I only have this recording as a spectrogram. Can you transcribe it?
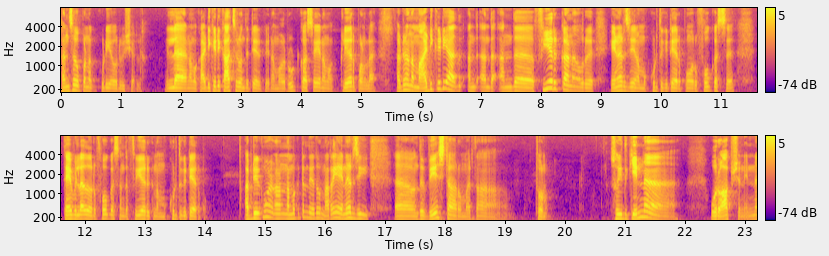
கன்சர்வ் பண்ணக்கூடிய ஒரு விஷயம் இல்லை. இல்லை நமக்கு அடிக்கடி காய்ச்சல் வந்துகிட்டே இருக்குது நம்ம ரூட் காஸே நம்ம கிளியர் பண்ணல. அப்படின்னா நம்ம அடிக்கடி அது அந்த அந்த அந்த ஃபியருக்கான ஒரு எனர்ஜியை நம்ம கொடுத்துக்கிட்டே இருப்போம். ஒரு ஃபோக்கஸ்ஸு தேவையில்லாத ஒரு ஃபோக்கஸ் அந்த ஃபியருக்கு நம்ம கொடுத்துக்கிட்டே இருப்போம். அப்படி இருக்கும்போது நம்ம நம்மக்கிட்ட இருந்து ஏதோ நிறைய எனர்ஜி வந்து வேஸ்ட் ஆகிற மாதிரி தான் தோணும். ஸோ இதுக்கு என்ன ஒரு ஆப்ஷன் என்ன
